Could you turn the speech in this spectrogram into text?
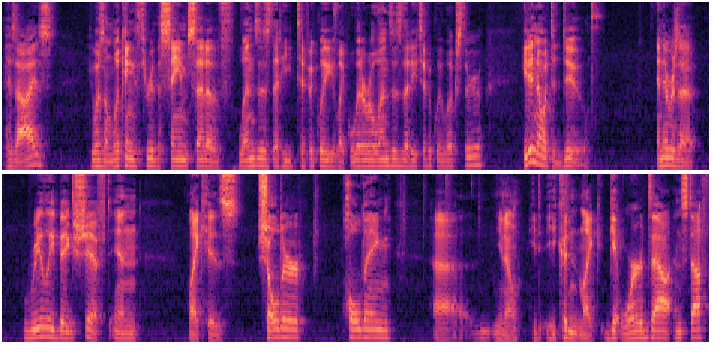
his eyes. He wasn't looking through the same set of lenses that he typically like literal lenses that he typically looks through. He didn't know what to do. And there was a really big shift in like his shoulder holding uh, you know, he he couldn't like get words out and stuff.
